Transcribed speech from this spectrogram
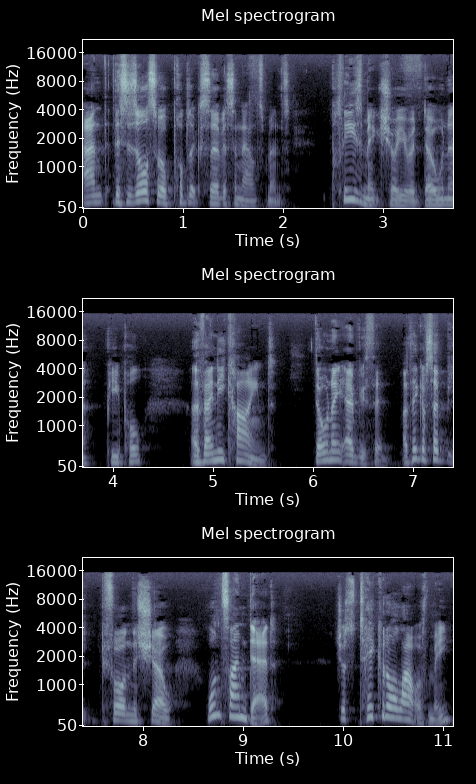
And this is also a public service announcement. Please make sure you're a donor, people, of any kind. Donate everything. I think I've said before on this show, once I'm dead, just take it all out of me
